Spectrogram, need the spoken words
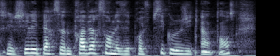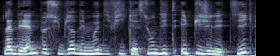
Chez les personnes traversant les épreuves psychologiques intenses, l'ADN peut subir des modifications dites épigénétiques.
